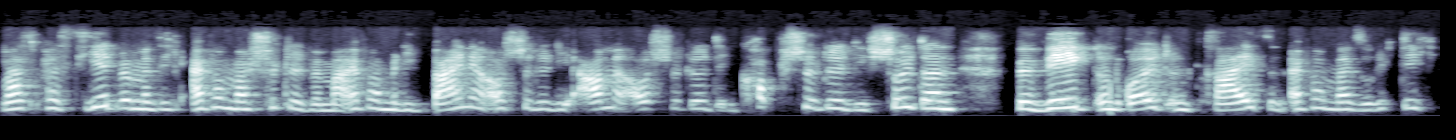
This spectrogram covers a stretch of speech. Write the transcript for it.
was passiert, wenn man sich einfach mal schüttelt, wenn man einfach mal die Beine ausschüttelt, die Arme ausschüttelt, den Kopf schüttelt, die Schultern bewegt und rollt und kreist und einfach mal so richtig,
